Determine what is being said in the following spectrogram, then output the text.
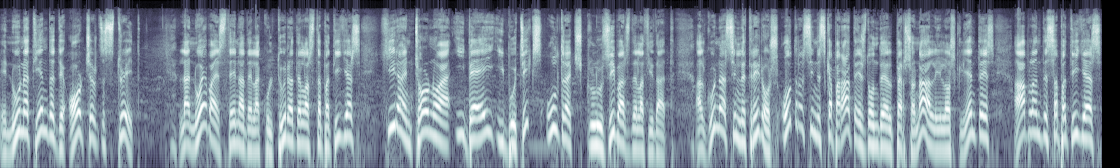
en una tienda de Orchard Street. La nueva escena de la cultura de las zapatillas gira en torno a eBay y boutiques ultra exclusivas de la ciudad. Algunas sin letreros, otras sin escaparates donde el personal y los clientes hablan de zapatillas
